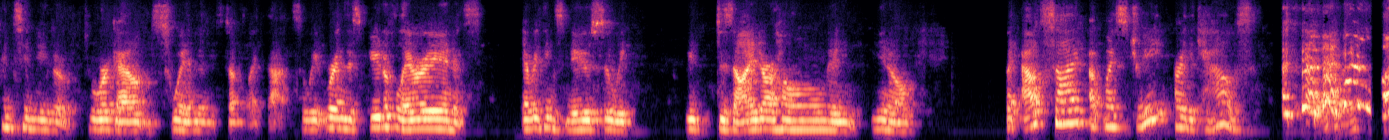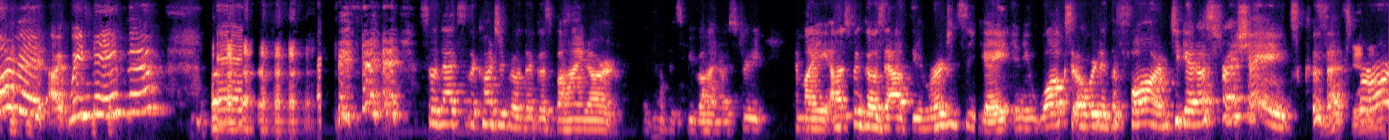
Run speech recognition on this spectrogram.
continue to, to work out and swim and stuff like that. So we, we're in this beautiful area, and it's everything's new. So we we designed our home and you know but outside up my street are the cows I love it. I, we named them. And so that's the country road that goes behind our, it happens to be behind our street. And my husband goes out the emergency gate and he walks over to the farm to get us fresh eggs because that's where our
